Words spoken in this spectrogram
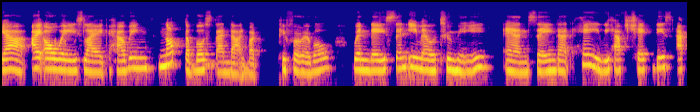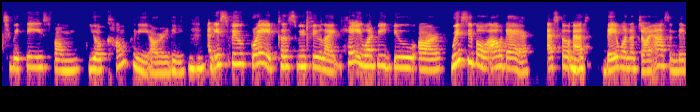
Yeah, I always like having not double standard but preferable when they send email to me and saying that hey we have checked these activities from your company already mm-hmm. and it feels great because we feel like hey what we do are visible out there as well mm-hmm. as they want to join us and they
